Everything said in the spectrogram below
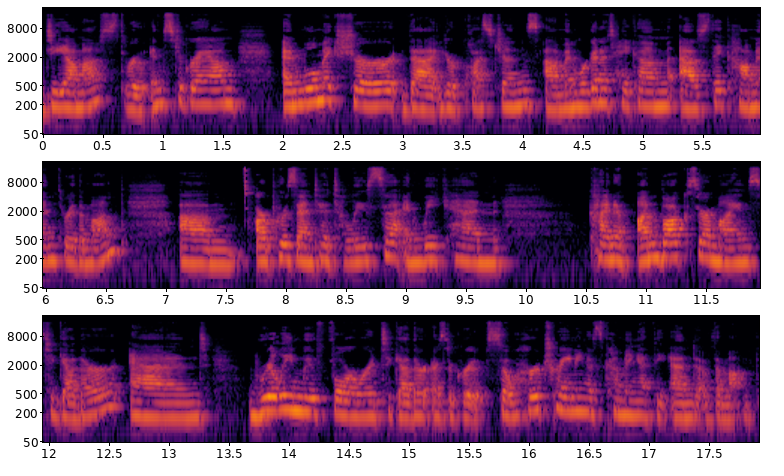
DM us through Instagram, and we'll make sure that your questions, um, and we're going to take them as they come in through the month, um, are presented to Lisa, and we can kind of unbox our minds together and really move forward together as a group. So her training is coming at the end of the month.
